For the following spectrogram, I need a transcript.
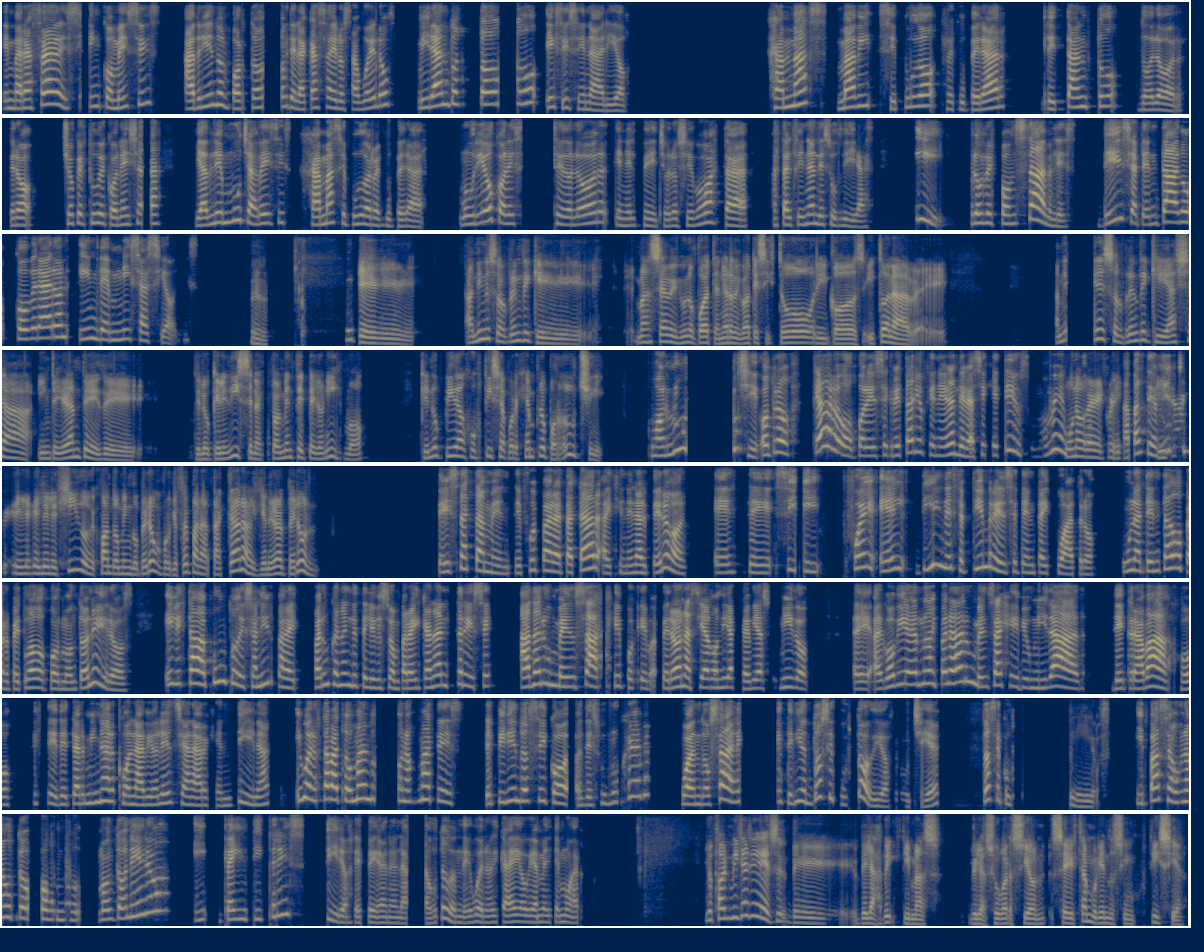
embarazada de cinco meses, abriendo el portón de la casa de los abuelos, mirando todo ese escenario. Jamás Mavi se pudo recuperar de tanto dolor, pero yo que estuve con ella y hablé muchas veces, jamás se pudo recuperar. Murió con ese dolor en el pecho, lo llevó hasta, hasta el final de sus días. Y los responsables de ese atentado cobraron indemnizaciones. Eh, a mí me sorprende que, más allá de que uno pueda tener debates históricos y toda la... Eh, a mí me sorprende que haya integrantes de, de lo que le dicen actualmente peronismo que no pidan justicia, por ejemplo, por Rucci. Por Rucci, otro Claro, por el secretario general de la CGT en su momento. Uno de, Aparte el, el, elegido de Juan Domingo Perón, porque fue para atacar al general Perón. Exactamente, fue para atacar al general Perón. Este, sí, fue el 10 de septiembre del 74, un atentado perpetuado por montoneros. Él estaba a punto de salir para, para un canal de televisión, para el canal 13, a dar un mensaje, porque Perón hacía dos días que había asumido eh, al gobierno y para dar un mensaje de unidad, de trabajo, este, de terminar con la violencia en Argentina. Y bueno, estaba tomando unos mates, despidiéndose de su mujer, cuando sale, tenía 12 custodios, Ruchi, ¿eh? 12 custodios. Y pasa un auto montonero y 23 tiros le pegan al auto, donde, bueno, él cae obviamente muerto. Los familiares de, las víctimas de la subversión se están muriendo sin justicia.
